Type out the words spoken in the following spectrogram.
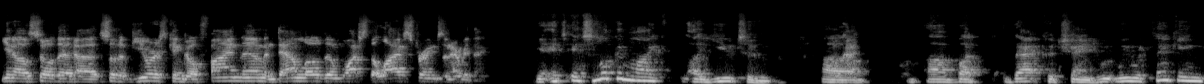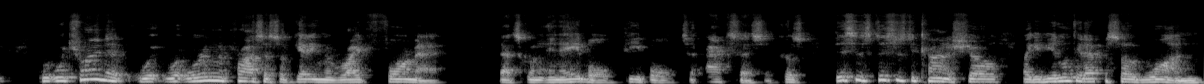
You know, so that uh, so that viewers can go find them and download them, watch the live streams and everything. Yeah, it's it's looking like a YouTube, uh, okay. Uh, but that could change. We, we were thinking we're trying to we're, we're in the process of getting the right format that's going to enable people to access it because this is this is the kind of show like if you look at episode one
